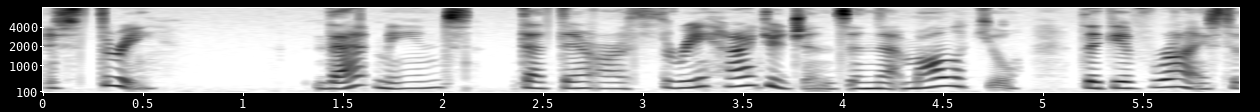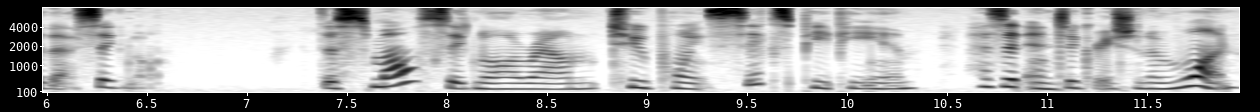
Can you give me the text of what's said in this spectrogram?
is 3. That means that there are three hydrogens in that molecule that give rise to that signal. The small signal around 2.6 ppm has an integration of 1,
